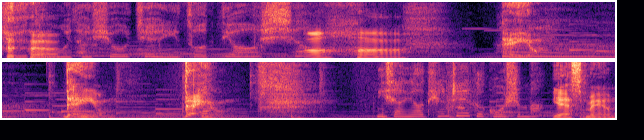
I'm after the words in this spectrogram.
决定为他修建一座雕像。啊哈，Damn，Damn，Damn！你想要听这个故事吗？Yes, ma'am。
